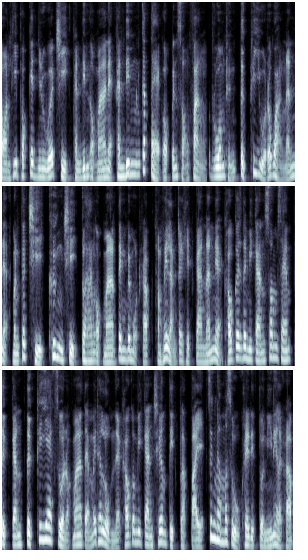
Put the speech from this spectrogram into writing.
ตอนที่ Pocket Universe ฉีกแผ่นดินออกมาเนี่ยแผ่นดินมันก็แตกออกเป็น 2 ฝั่ง รวมถึงตึกที่อยู่ระหว่างนั้นเนี่ยมันก็ฉีกครึ่งฉีกกลางออกมาเต็มไปหมดครับทำให้หลังจากเหตุการณ์นั้นเนี่ยเขาก็จะได้มีการซ่อมแซมตึกกันตึกที่แยกส่วนออกมา แต่ไม่ถล่มเนี่ยเขาก็มีการเชื่อมติดกลับไป ซึ่งนำมาสู่เครดิตตัวนี้เนี่ยแหละครับ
